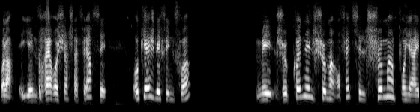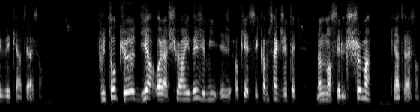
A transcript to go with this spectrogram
Voilà. Il y a une vraie recherche à faire. C'est OK, je l'ai fait une fois, mais je connais le chemin. En fait, c'est le chemin pour y arriver qui est intéressant. Plutôt que dire voilà, je suis arrivé, j'ai mis OK, c'est comme ça que j'étais. Non, non, c'est le chemin qui est intéressant.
